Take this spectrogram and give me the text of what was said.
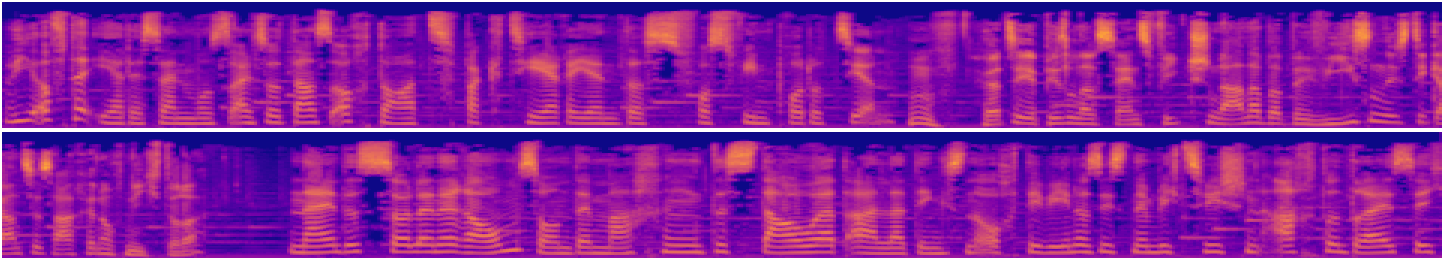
wie auf der Erde sein muss. Also dass auch dort Bakterien das Phosphin produzieren. Hm, hört sich ein bisschen nach Science Fiction an, aber bewiesen ist die ganze Sache noch nicht, oder? Nein, das soll eine Raumsonde machen. Das dauert allerdings noch. Die Venus ist nämlich zwischen 38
